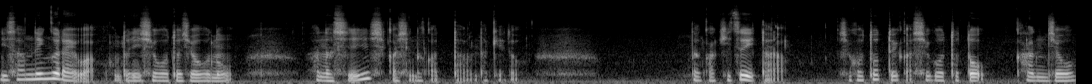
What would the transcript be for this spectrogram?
23年ぐらいは本当に仕事上の話しかしなかったんだけどなんか気づいたら仕事というか仕事と感情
